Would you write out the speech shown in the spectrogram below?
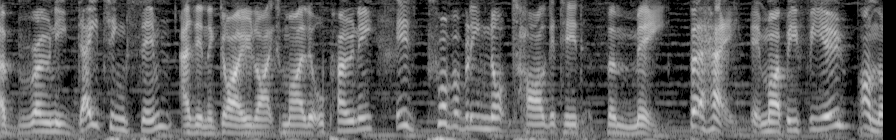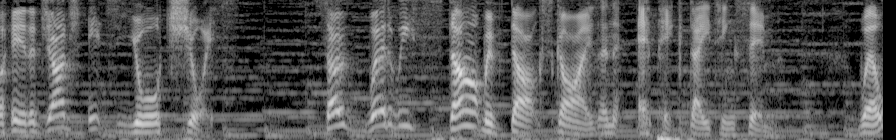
a brony dating sim, as in a guy who likes My Little Pony, is probably not targeted for me. But hey, it might be for you. I'm not here to judge, it's your choice. So, where do we start with Dark Skies, an epic dating sim? Well,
